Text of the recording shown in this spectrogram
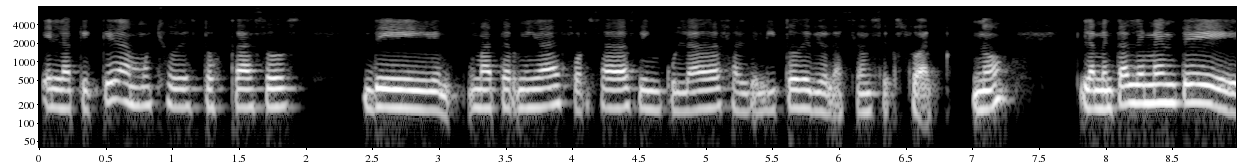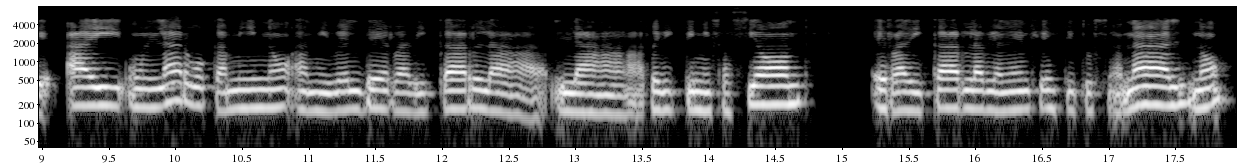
en la que quedan muchos de estos casos de maternidades forzadas vinculadas al delito de violación sexual, ¿no? Lamentablemente hay un largo camino a nivel de erradicar la, la revictimización, erradicar la violencia institucional, ¿no?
